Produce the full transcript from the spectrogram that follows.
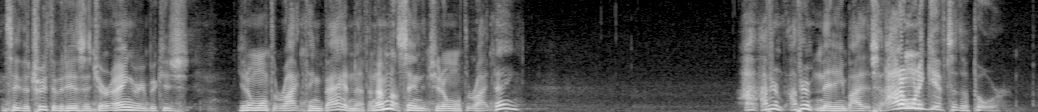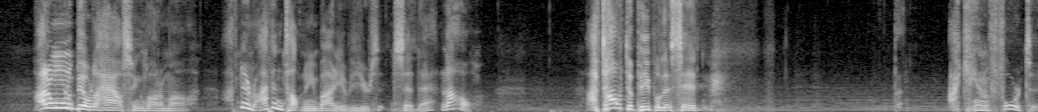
And see, the truth of it is that you're angry because you don't want the right thing bad enough. And I'm not saying that you don't want the right thing. I, have never, I've never met anybody that said, I don't want to give to the poor. I don't want to build a house in Guatemala. I've never, I haven't talked to anybody over the years that said that at all. I've talked to people that said, I can't afford to.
